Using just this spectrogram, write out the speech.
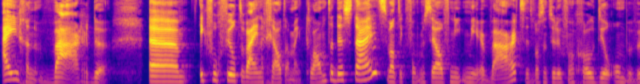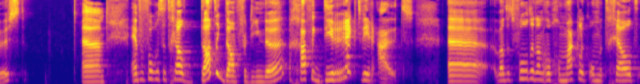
eigen waarde. Um, ik vroeg veel te weinig geld aan mijn klanten destijds, want ik vond mezelf niet meer waard. Het was natuurlijk voor een groot deel onbewust. Um, en vervolgens het geld dat ik dan verdiende, gaf ik direct weer uit. Uh, want het voelde dan ongemakkelijk om het geld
